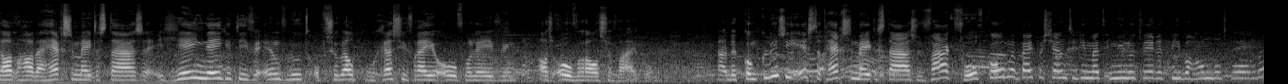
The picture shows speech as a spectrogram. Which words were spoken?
dan hadden hersenmetastase geen negatieve invloed op zowel progressievrije overleving als overal survival. Nou, de conclusie is dat hersenmetastase vaak voorkomen bij patiënten die met immunotherapie behandeld worden.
